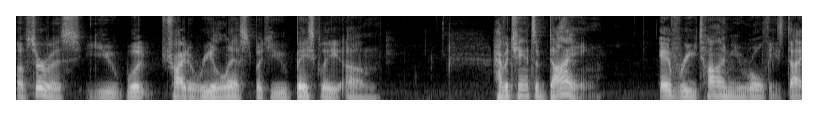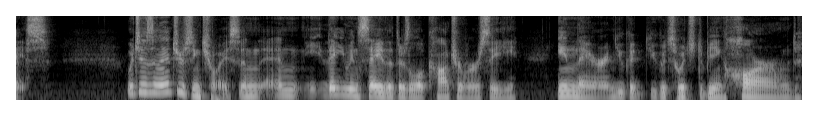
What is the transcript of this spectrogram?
of service you would try to re-enlist but you basically um have a chance of dying every time you roll these dice which is an interesting choice. And and they even say that there's a little controversy in there and you could you could switch to being harmed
